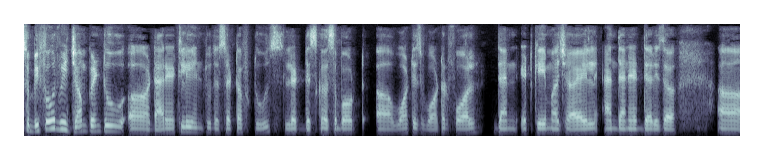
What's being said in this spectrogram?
so before we jump into uh, directly into the set of tools, let's discuss about uh, what is waterfall. Then it came agile, and then it there is a uh,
